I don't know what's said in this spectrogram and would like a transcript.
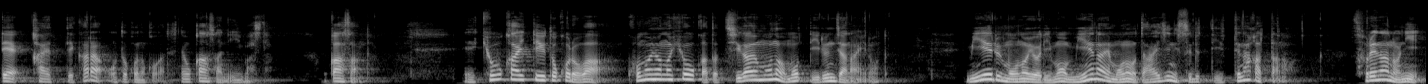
て帰ってから男の子がですね、お母さんに言いました。お母さんと。え、教会っていうところは、この世の評価と違うものを持っているんじゃないの？と。見えるものよりも見えないものを大事にするって言ってなかったの？それなのに、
